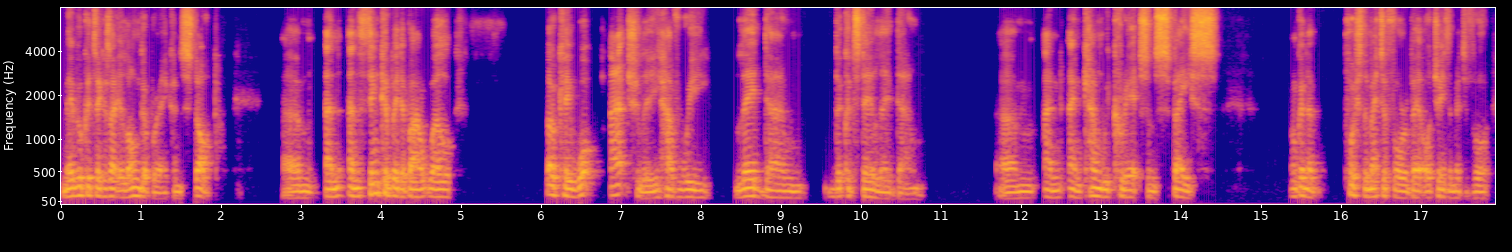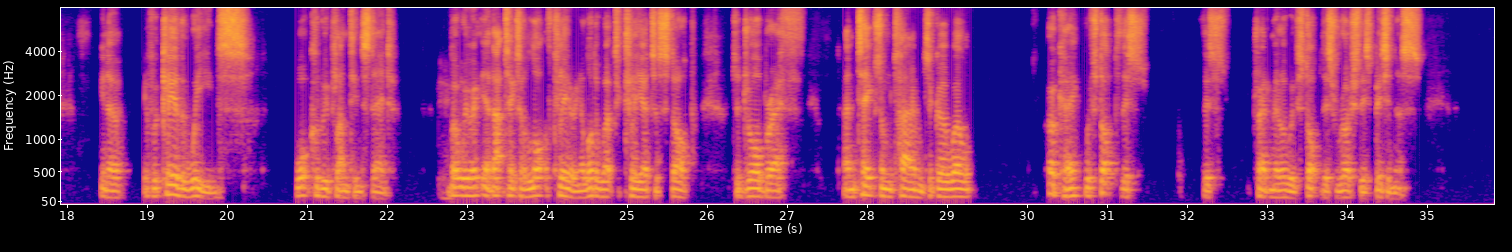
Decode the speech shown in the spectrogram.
Maybe we could take a slightly longer break and stop, um, and and think a bit about well, okay, what actually have we laid down that could stay laid down? Um, and, and can we create some space? I'm going to push the metaphor a bit or change the metaphor. You know, if we clear the weeds, what could we plant instead? But we yeah, that takes a lot of clearing, a lot of work to clear, to stop, to draw breath, and take some time to go. Well, okay, we've stopped this this treadmill, we've stopped this rush, this busyness.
